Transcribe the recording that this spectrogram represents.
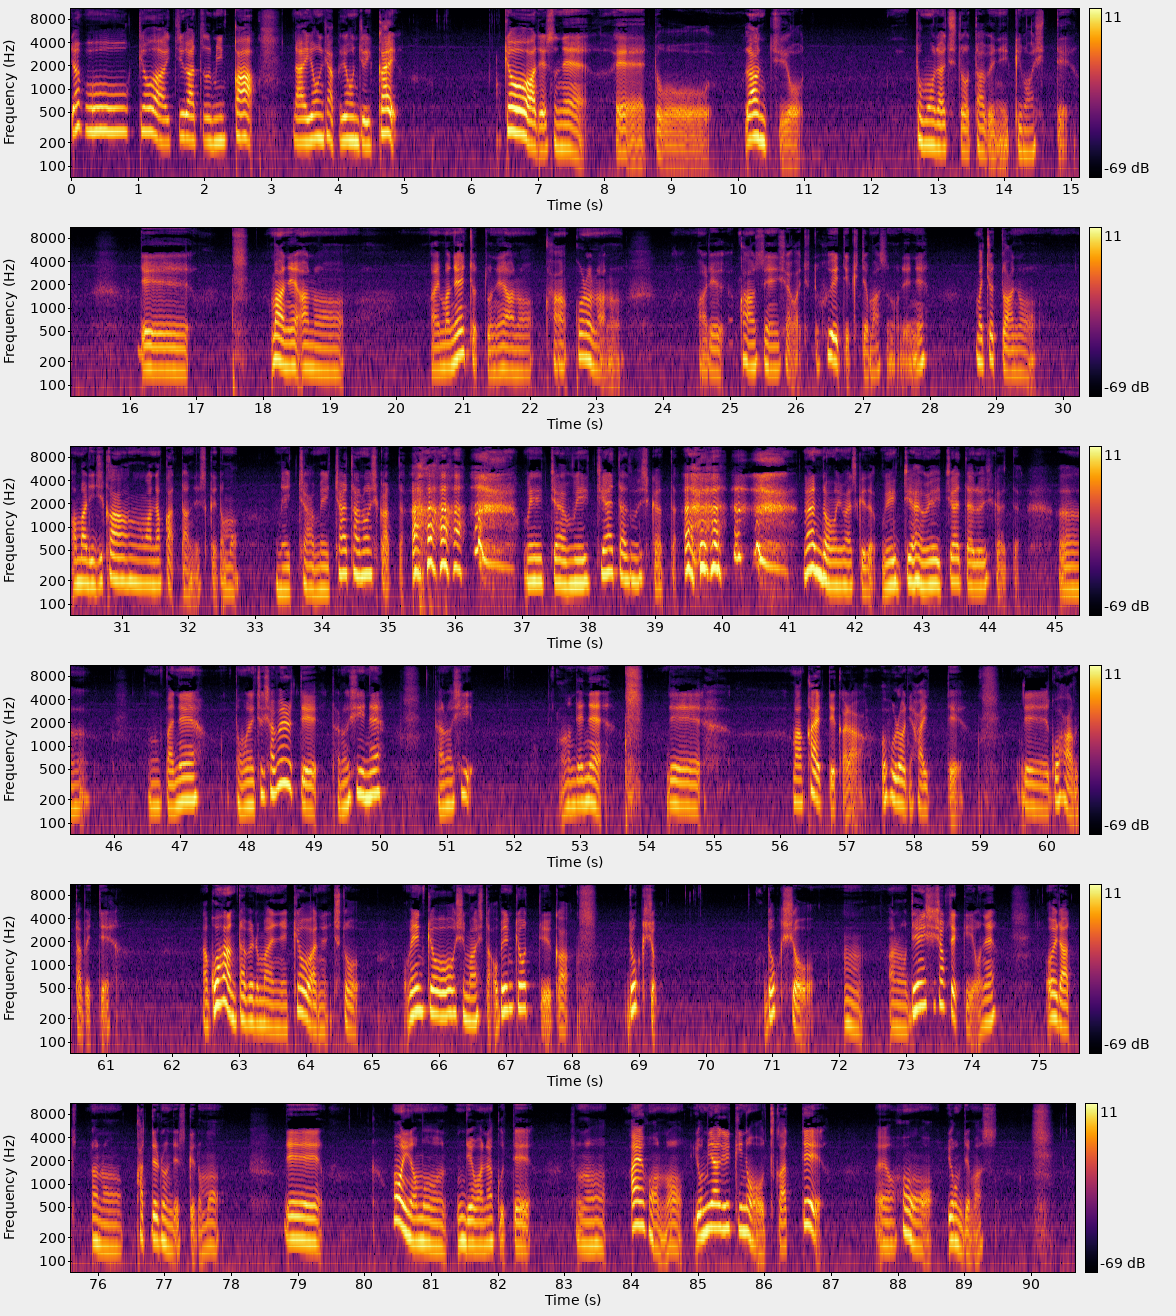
やっほー今日は1月3日、第441回。今日はですね、えっ、と、ランチを友達と食べに行きまして。で、まあね、あの、あ今ね、ちょっとね、あの、かコロナの、あれ、感染者がちょっと増えてきてますのでね。まあちょっとあの、あまり時間はなかったんですけども、めちゃめちゃ楽しかった。めちゃめちゃ楽しかった。何度も言いますけど、めちゃめちゃ楽しかった。うん。やっぱね、友達と喋るって楽しいね。楽しい。ほんでね、で、まあ帰ってからお風呂に入って、で、ご飯食べて、あ、ご飯食べる前にね、今日はね、ちょっと、お勉強をしました。お勉強っていうか、読書。読書、うん。あの、電子書籍をね、おいら、あの、買ってるんですけども、で、本読むんではなくて、その iPhone の読み上げ機能を使って、えー本を読んでます。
